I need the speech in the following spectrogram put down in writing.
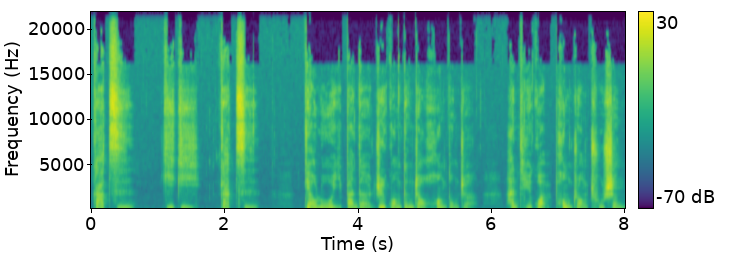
嘎吱，叽叽，嘎吱。掉落一半的日光灯罩晃动着，和铁管碰撞出声。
